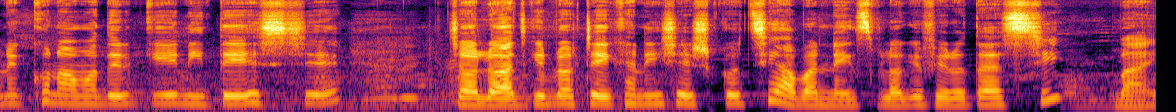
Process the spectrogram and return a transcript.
অনেকক্ষণ আমাদেরকে নিতে এসছে। চলো আজকের ব্লগটা এখানেই শেষ করছি। আবার নেক্সট ব্লগে ফেরত আসছি। বাই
